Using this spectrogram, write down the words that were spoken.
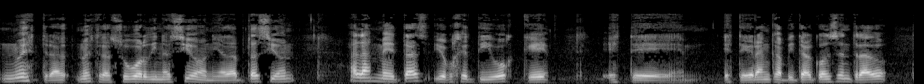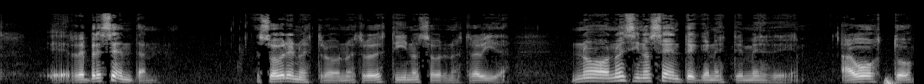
nuestra, nuestra subordinación y adaptación a las metas y objetivos que este, este gran capital concentrado eh, representan sobre nuestro, nuestro destino, sobre nuestra vida. No, no es inocente que en este mes de agosto,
